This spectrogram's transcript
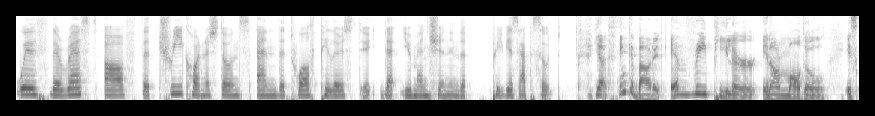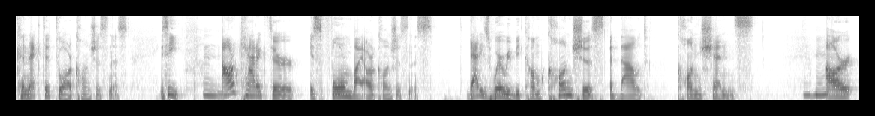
with the rest of the three cornerstones and the 12 pillars that you mentioned in the previous episode? Yeah, think about it. Every pillar in our model is connected to our consciousness. You see, mm. our character is formed by our consciousness. That is where we become conscious about conscience. Mm-hmm. Our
